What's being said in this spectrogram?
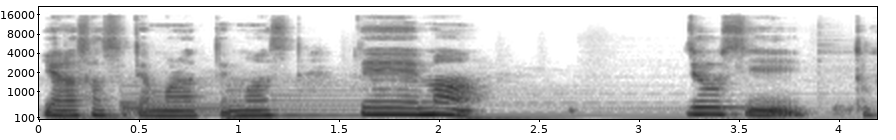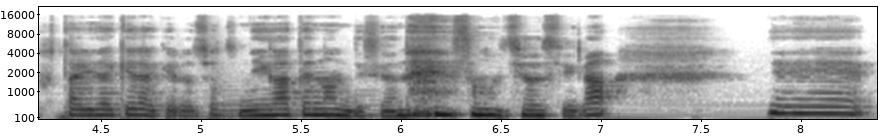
やらさせてもらってます。で、まあ、上司と2人だけだけどちょっと苦手なんですよね その上司が。で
